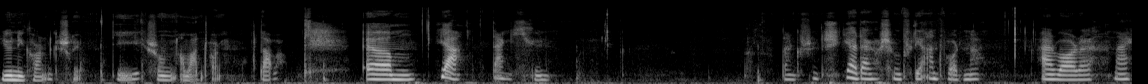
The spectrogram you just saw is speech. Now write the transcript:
Unicorn geschrieben, die schon am Anfang da war. Ähm, ja, Dankeschön. Dankeschön. Ja, Dankeschön für die Antwort, ne? Antworten, nein.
